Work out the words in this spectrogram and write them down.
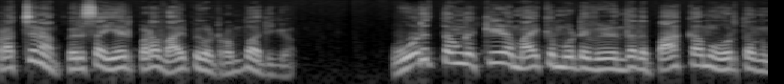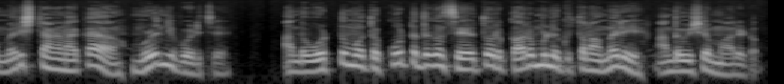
பிரச்சனை பெருசாக ஏற்பட வாய்ப்புகள் ரொம்ப அதிகம். ஒருத்தவங்க கீழே மயக்கம் போட்டு விழுந்து அதை பார்க்காம ஒருத்தவங்க மெரிச்சிட்டாங்கனாக்கா முடிஞ்சு போயிடுச்சு. அந்த ஒட்டுமொத்த கூட்டத்துக்கும் சேர்த்து ஒரு கரும்புள்ளி குத்துன மாதிரி அந்த விஷயம் மாறிடும்.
